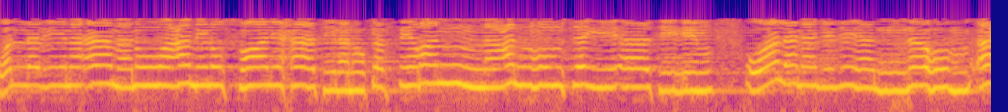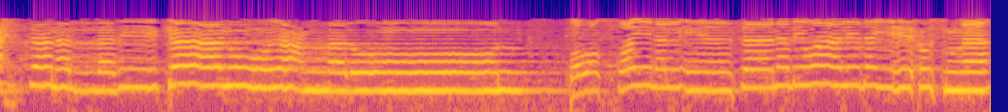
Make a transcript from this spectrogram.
والذين آمنوا وعملوا الصالحات لنكفرن عنهم سيئاتهم ولنجزينهم أحسن الذي كانوا يعملون. ووصينا الإنسان بوالديه حسنا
